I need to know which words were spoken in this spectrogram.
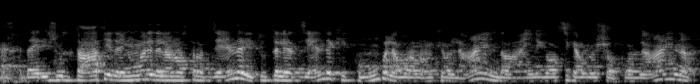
eh, dai risultati e dai numeri della nostra azienda, di tutte le aziende che comunque lavorano anche online, dai negozi che hanno lo shop online,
